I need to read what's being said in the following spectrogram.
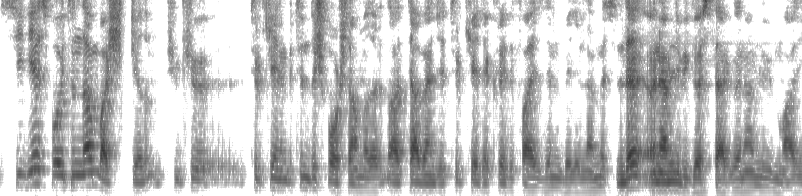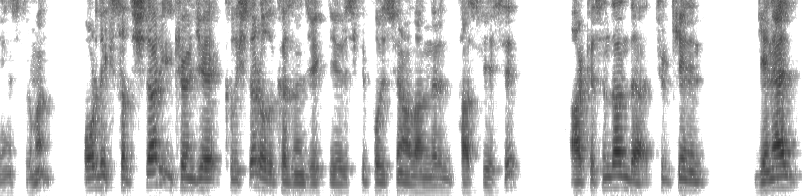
CDS boyutundan başlayalım. Çünkü Türkiye'nin bütün dış borçlanmalarında hatta bence Türkiye'de kredi faizlerinin belirlenmesinde önemli bir gösterge, önemli bir mali enstrüman. Oradaki satışlar ilk önce Kılıçdaroğlu kazanacak diye riskli pozisyon alanların tasfiyesi. Arkasından da Türkiye'nin genel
